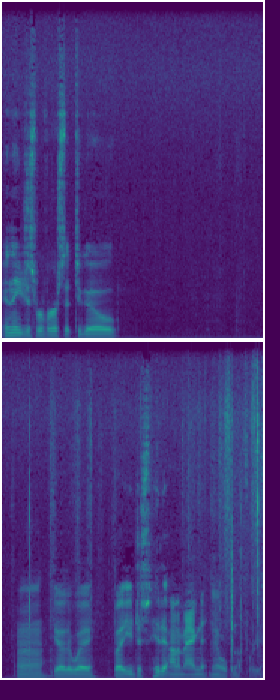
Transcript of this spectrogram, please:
And then you just reverse it to go uh, the other way. But you just hit it on a magnet and it'll open up for you.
